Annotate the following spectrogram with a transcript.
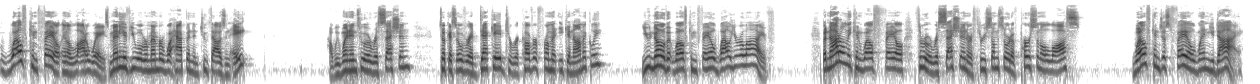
Wealth can fail in a lot of ways. Many of you will remember what happened in 2008, how we went into a recession, took us over a decade to recover from it economically. You know that wealth can fail while you're alive. But not only can wealth fail through a recession or through some sort of personal loss, wealth can just fail when you die.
